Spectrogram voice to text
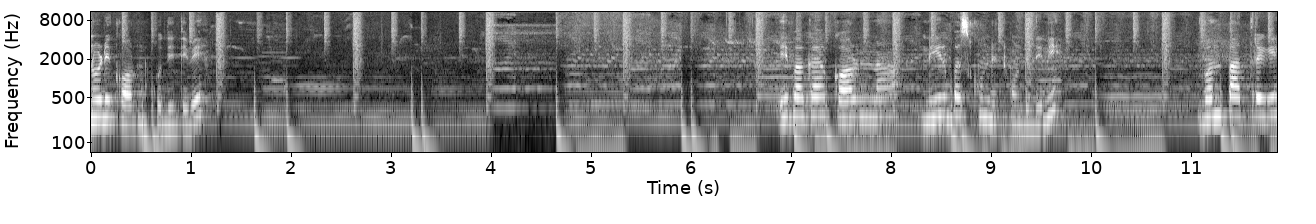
ನೋಡಿ ಕಾರ್ನ್ ಕುದಿತೀವಿ. ಇವಾಗ ಕಾರ್ನ್ನ ನೀರು ಬಸ್ಕೊಂಡು ಇಟ್ಕೊಂಡಿದ್ದೀನಿ. ಒಂದು ಪಾತ್ರೆಗೆ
